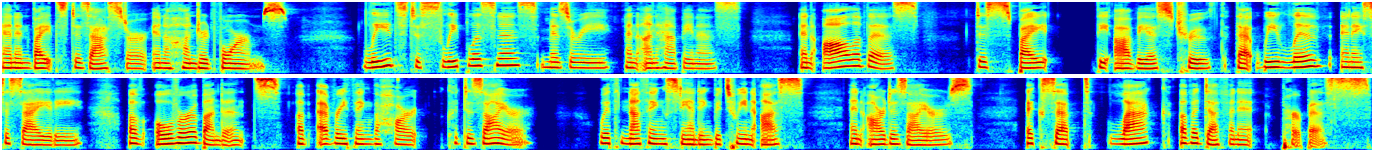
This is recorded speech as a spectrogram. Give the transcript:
and invites disaster in a hundred forms, leads to sleeplessness, misery, and unhappiness. And all of this despite the obvious truth that we live in a society of overabundance of everything the heart could desire, with nothing standing between us and our desires except lack of a definite purpose.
